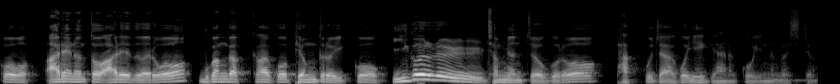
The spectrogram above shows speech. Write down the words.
있고 아래는 또 아래대로 무감각하고 병들어 있고 이거를 전면적으로 바꾸자고 얘기하고 있는 것이죠.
